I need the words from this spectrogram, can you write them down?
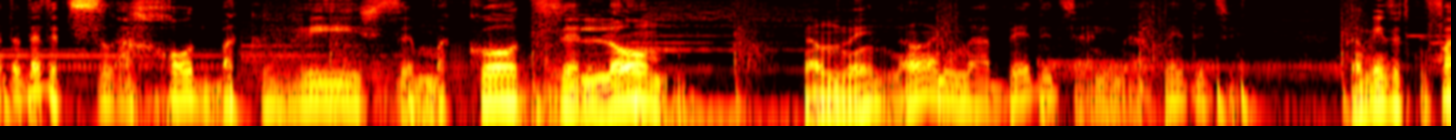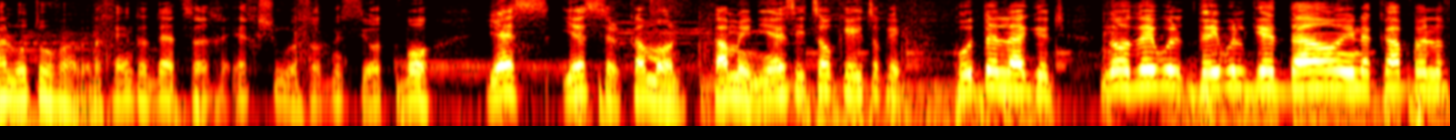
אתה יודע, זה צרחות בכביש, זה מכות, זה לום. אתה מבין? לא, אני מאבד את זה, אני מאבד את זה. אתה מבין? זו תקופה לא טובה, ולכן אתה יודע, צריך איכשהו לעשות נסיעות. בוא, yes, yes sir, come on, come in, yes, it's okay, it's okay. Put the luggage. No, they will, they will get down in a couple of,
